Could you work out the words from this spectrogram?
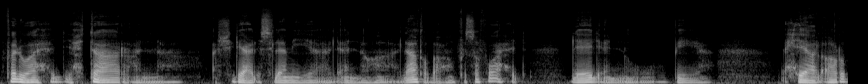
فالواحد يحتار عن الشريعة الإسلامية لأنها لا تضعهم في صف واحد. ليه؟ لأنه بإحياء الأرض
